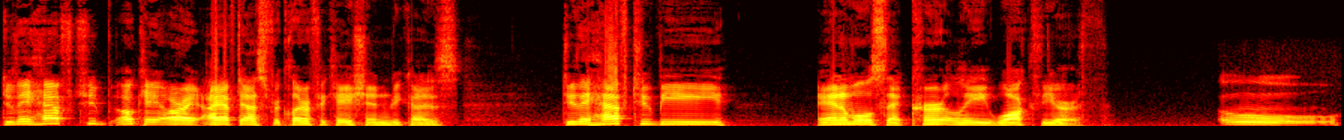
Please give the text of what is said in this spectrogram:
Do they have to? Okay, all right. I have to ask for clarification because do they have to be animals that currently walk the earth? Oh.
